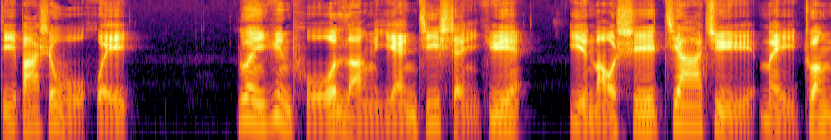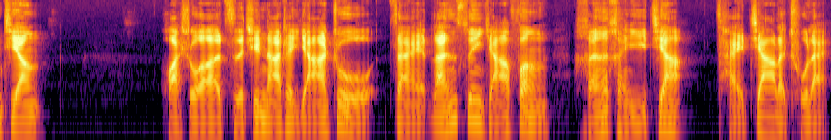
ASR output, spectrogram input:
第八十五回，论韵谱冷言讥沈约，引毛诗佳句美庄姜。话说子之拿着牙柱在蓝孙牙缝狠狠一夹，才夹了出来。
